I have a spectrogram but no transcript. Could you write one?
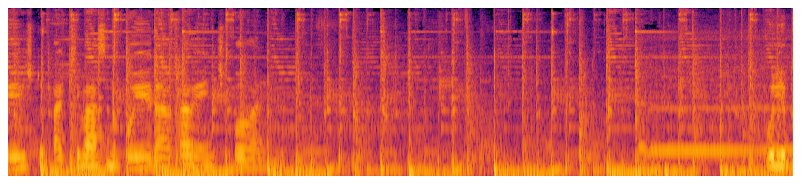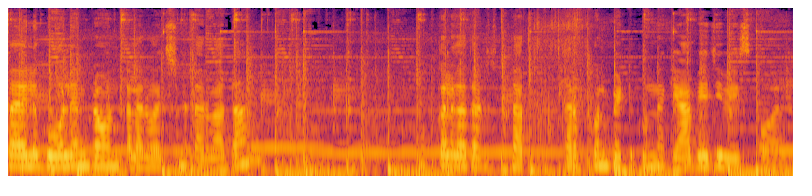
పేస్ట్ పచ్చివాసన పోయేదాకా వేయించుకోవాలి. ఉల్లిపాయలు గోల్డెన్ బ్రౌన్ కలర్ వచ్చిన తర్వాత ముక్కలుగా తడుచు తరుపుకొని పెట్టుకున్న క్యాబేజీ వేసుకోవాలి.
